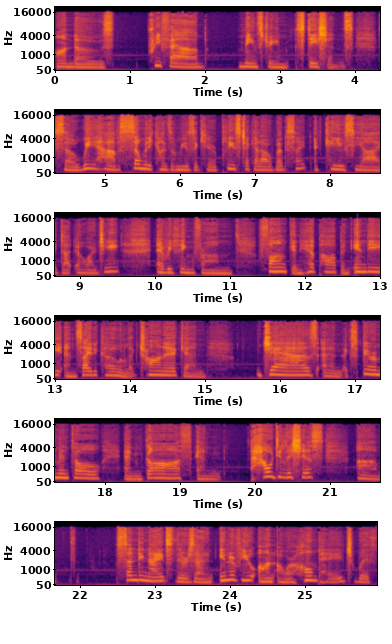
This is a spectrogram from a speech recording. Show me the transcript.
on those prefab mainstream stations. So we have so many kinds of music here. Please check out our website at kuci.org. Everything from funk and hip hop and indie and zydeco and electronic and jazz and experimental and goth and how delicious. Um, Sunday nights, there's an interview on our homepage with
